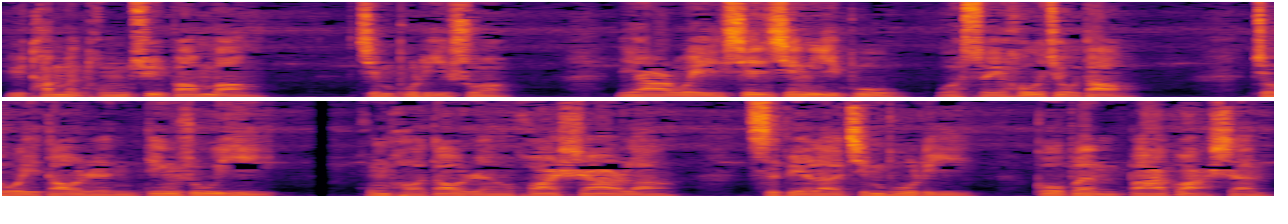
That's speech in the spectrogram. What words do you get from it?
与他们同去帮忙。金不离说：“你二位先行一步，我随后就到。”九尾道人丁如意、红袍道人花十二郎辞别了金不离，够奔八卦山。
